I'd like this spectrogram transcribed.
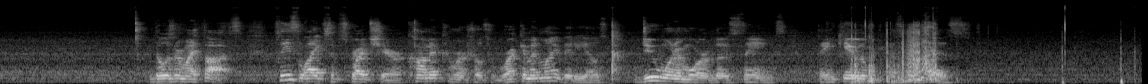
Those are my thoughts. Please like, subscribe, share, comment commercials, recommend my videos, do one or more of those things. Thank you. That's what it is.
